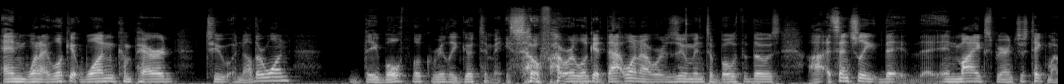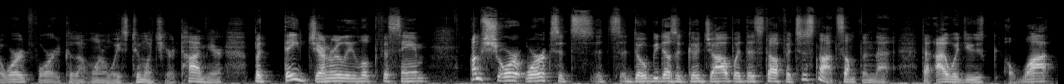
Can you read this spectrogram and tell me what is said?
And when I look at one compared to another one, they both look really good to me. So if I were to look at that one, I were to zoom into both of those. Uh, essentially, they, in my experience, just take my word for it because I don't want to waste too much of your time here. But they generally look the same. I'm sure it works. It's it's Adobe does a good job with this stuff. It's just not something that that I would use a lot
